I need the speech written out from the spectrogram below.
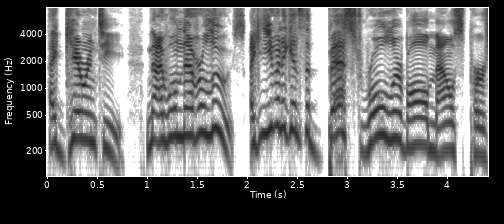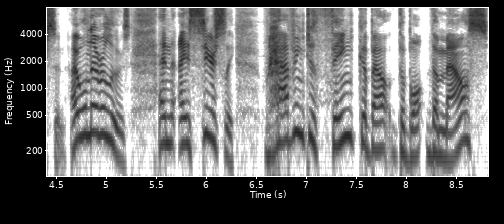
I guarantee I will never lose. Like, even against the best rollerball mouse person, I will never lose. And I seriously, having to think about the the mouse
